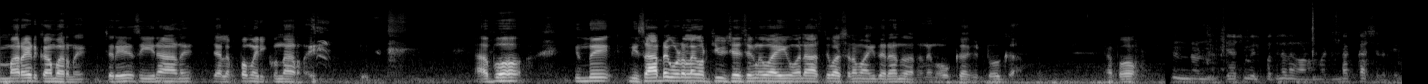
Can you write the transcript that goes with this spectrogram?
എം ആർ ഐ എടുക്കാൻ പറഞ്ഞു. ചെറിയ സീനാണ് ചിലപ്പോൾ മരിക്കുന്ന പറഞ്ഞത് അപ്പോൾ ഇന്ന് നിസാറിന്റെ കൂടെയുള്ള കുറച്ച് വിശേഷങ്ങളുമായി ഓൻ ലാസ്റ്റ് ഭക്ഷണം വാങ്ങി തരാമെന്ന് പറഞ്ഞു. നോക്കുക കിട്ടു നോക്കുക അപ്പോൾ. അത്യാവശ്യം കാണും. വെണ്ടക്ക അക്ഷരത്തിൽ.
